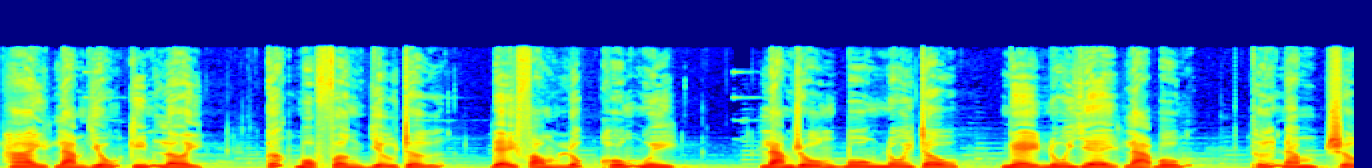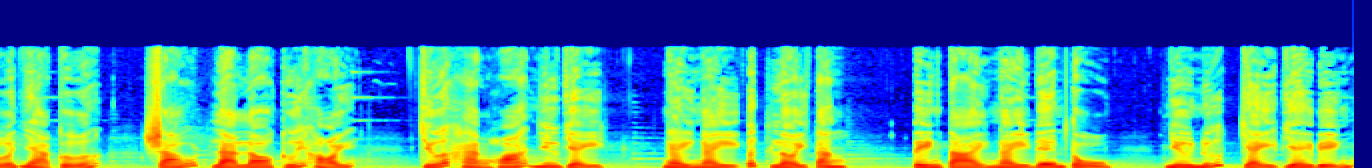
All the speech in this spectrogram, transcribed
hai làm vốn kiếm lời cất một phần dự trữ để phòng lúc khốn nguy. Làm ruộng buôn nuôi trâu, nghề nuôi dê là bốn. Thứ năm, sửa nhà cửa. Sáu là lo cưới hỏi. Chứa hàng hóa như vậy, ngày ngày ít lợi tăng. Tiền tài ngày đêm tụ, như nước chảy về biển.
